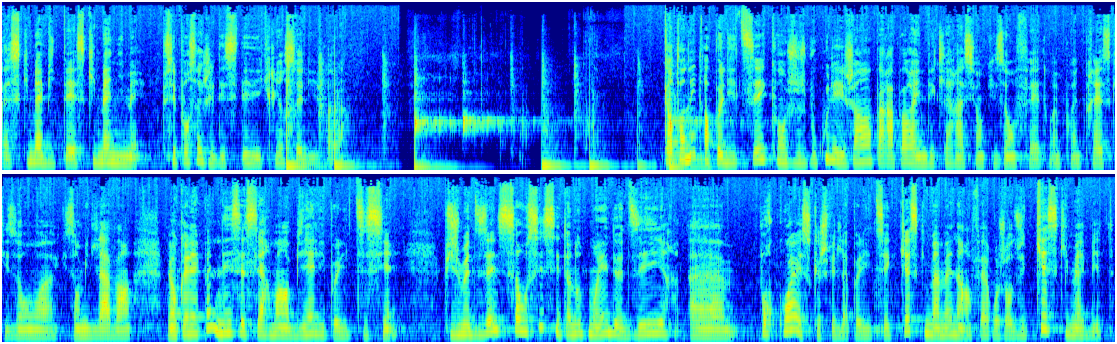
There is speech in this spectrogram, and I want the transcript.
euh, ce qui m'habitait, ce qui m'animait. C'est pour ça que j'ai décidé d'écrire ce livre-là. Quand on est en politique, on juge beaucoup les gens par rapport à une déclaration qu'ils ont faite ou un point de presse qu'ils ont, euh, qu'ils ont mis de l'avant, mais on ne connaît pas nécessairement bien les politiciens. Puis je me disais, ça aussi, c'est un autre moyen de dire euh, pourquoi est-ce que je fais de la politique, qu'est-ce qui m'amène à en faire aujourd'hui, qu'est-ce qui m'habite?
